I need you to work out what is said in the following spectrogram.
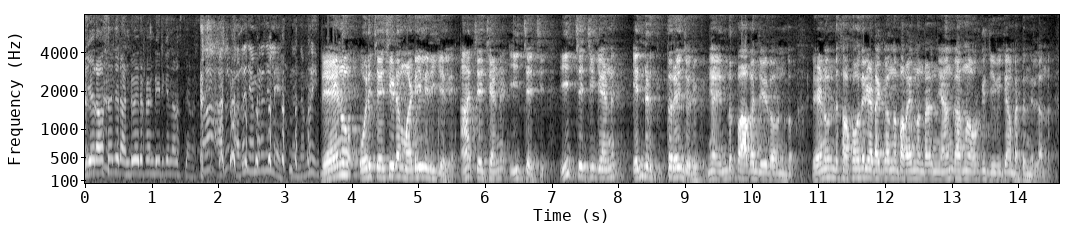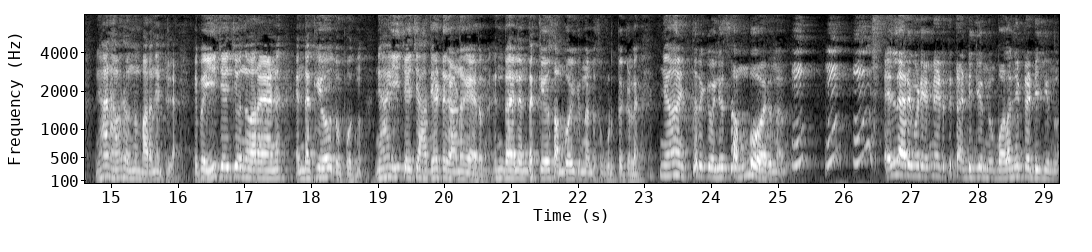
ഈ ഒരു അവസ്ഥ രണ്ടുപേര് ഫ്രണ്ട് ഇരിക്കുന്ന അവസ്ഥയാണ്. ആ, അത് അത് ഞാൻ പറഞ്ഞില്ലേ നമ്മൾ രേണു ഒരു ചേച്ചിയുടെ മടിയിലിരിക്കല്ലേ ആ ചേച്ചിയാണ് ഈ ചേച്ചി. ഈ ചേച്ചിക്കാണ് എന്റെ അടുത്ത് ഇത്രയും ചുരുക്ക്. ഞാൻ എന്ത് പാപം ചെയ്തോണ്ടോ? രേണുവിന്റെ സഹോദരി ഇടയ്ക്ക് ഒന്ന് പറയുന്നുണ്ടായിരുന്നു. ഞാൻ കാരണം അവർക്ക് ജീവിക്കാൻ പറ്റുന്നില്ലെന്ന്. ഞാൻ അവരൊന്നും പറഞ്ഞിട്ടില്ല. ഇപ്പൊ ഈ ചേച്ചി എന്ന് പറയാണ് എന്തൊക്കെയോ തുപ്പുന്നു. ഞാൻ ഈ ചേച്ചി ആദ്യമായിട്ട് കാണുകയായിരുന്നു. എന്തായാലും എന്തൊക്കെയോ സംഭവിക്കുന്നുണ്ട് സുഹൃത്തുക്കളെ. ഞാൻ ഇത്രയ്ക്ക് വലിയ സംഭവമായിരുന്നു. എല്ലാരും കൂടി എന്നെ എടുത്തിട്ട് അടിക്കുന്നു വളഞ്ഞിട്ട് അടിക്കുന്നു.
